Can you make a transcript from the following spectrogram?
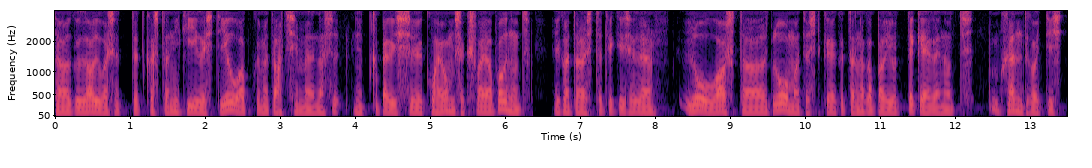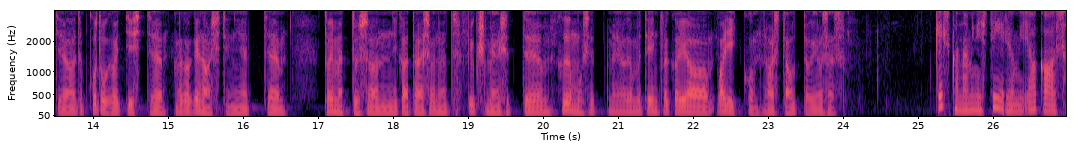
ta küll arvas, et, et kas ta nii kiiresti jõuab, kui me tahtsime, noh, nüüd ka päris kohe homseks vaja polnud, igatahes ta tegi selle loo aasta loomadest, kellega ta on väga palju tegelenud, rändrotist ja teab kodurotist väga kenasti, nii et äh, toimetus on igatahes olnud üksmeelselt äh, rõõmus, et me oleme teinud väga hea valiku aasta autori osas. keskkonnaministeerium jagas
